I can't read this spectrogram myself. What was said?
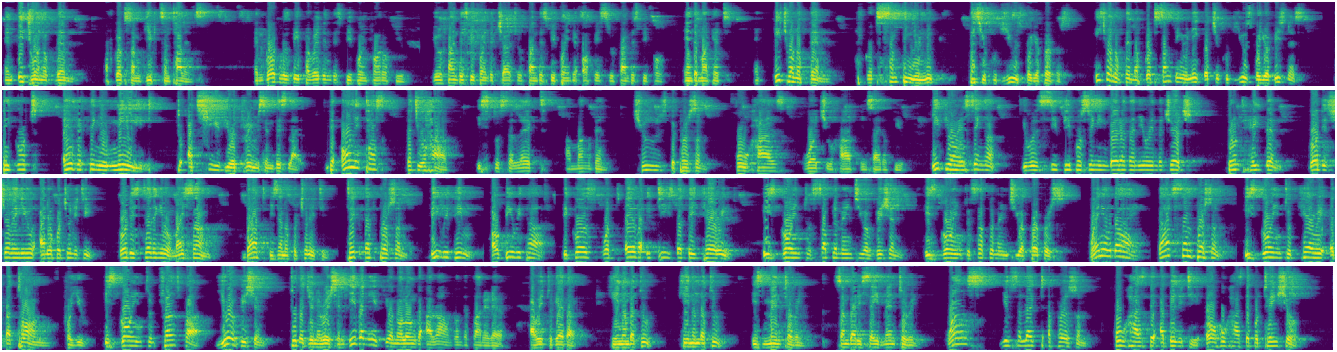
And each one of them have got some gifts and talents. And God will be parading these people in front of you. You'll find these people in the church, you'll find these people in the office, you'll find these people in the market. And each one of them have got something unique that you could use for your purpose. Each one of them have got something unique that you could use for your business. They got everything you need to achieve your dreams in this life. The only task that you have is to select among them. Choose the person who has what you have inside of you. If you are a singer, you will see people singing better than you in the church. Don't hate them. God is showing you an opportunity. God is telling you, my son, that is an opportunity. Take that person, be with him or be with her because whatever it is that they carry is going to supplement your vision, is going to supplement your purpose. When you die, that same person is going to carry a baton for you. Is going to transfer your vision to the generation, even if you're no longer around on the planet Earth. Are we together? Key number two. Key number two is mentoring. Somebody say mentoring. Once you select a person who has the ability or who has the potential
